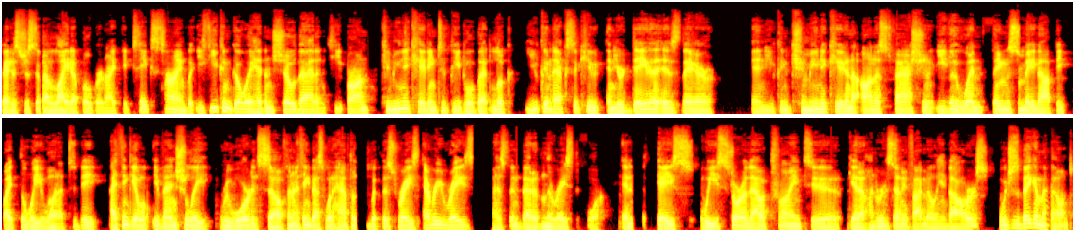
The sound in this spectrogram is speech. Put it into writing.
that is just going to light up overnight. It takes time. But if you can go ahead and show that and keep on communicating to people that, look, you can execute and your data is there and you can communicate in an honest fashion, even when things may not be quite the way you want it to be, I think it will eventually reward itself. And I think that's what happened with this raise. Every raise has been better than the raise before. In this case, we started out trying to get $175 million, which is a big amount.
